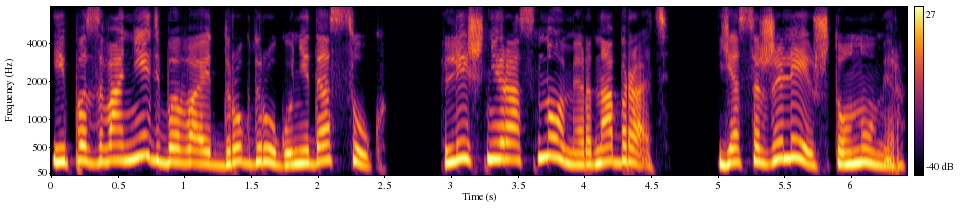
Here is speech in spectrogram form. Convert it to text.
«И позвонить бывает друг другу недосуг. Лишний раз номер набрать. Я сожалею, что он умер.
